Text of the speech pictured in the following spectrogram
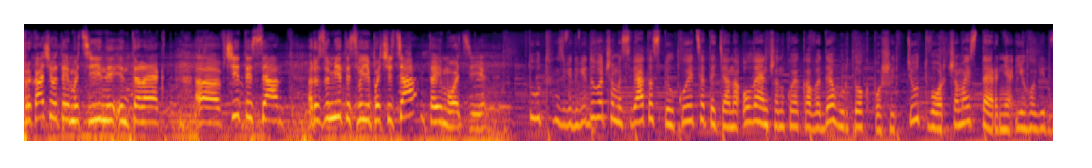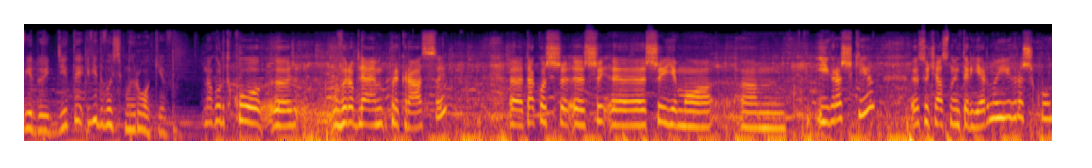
прокачувати емоційний інтелект, е, вчитися розуміти свої почуття та емоції. Тут з відвідувачами свята спілкується Тетяна Оленченко, яка веде гурток по шиттю Творча майстерня. Його відвідують діти від восьми років. На гуртку е, виробляємо прикраси, е, також е, ши- шиємо ем, іграшки, сучасну інтер'єрну іграшку.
